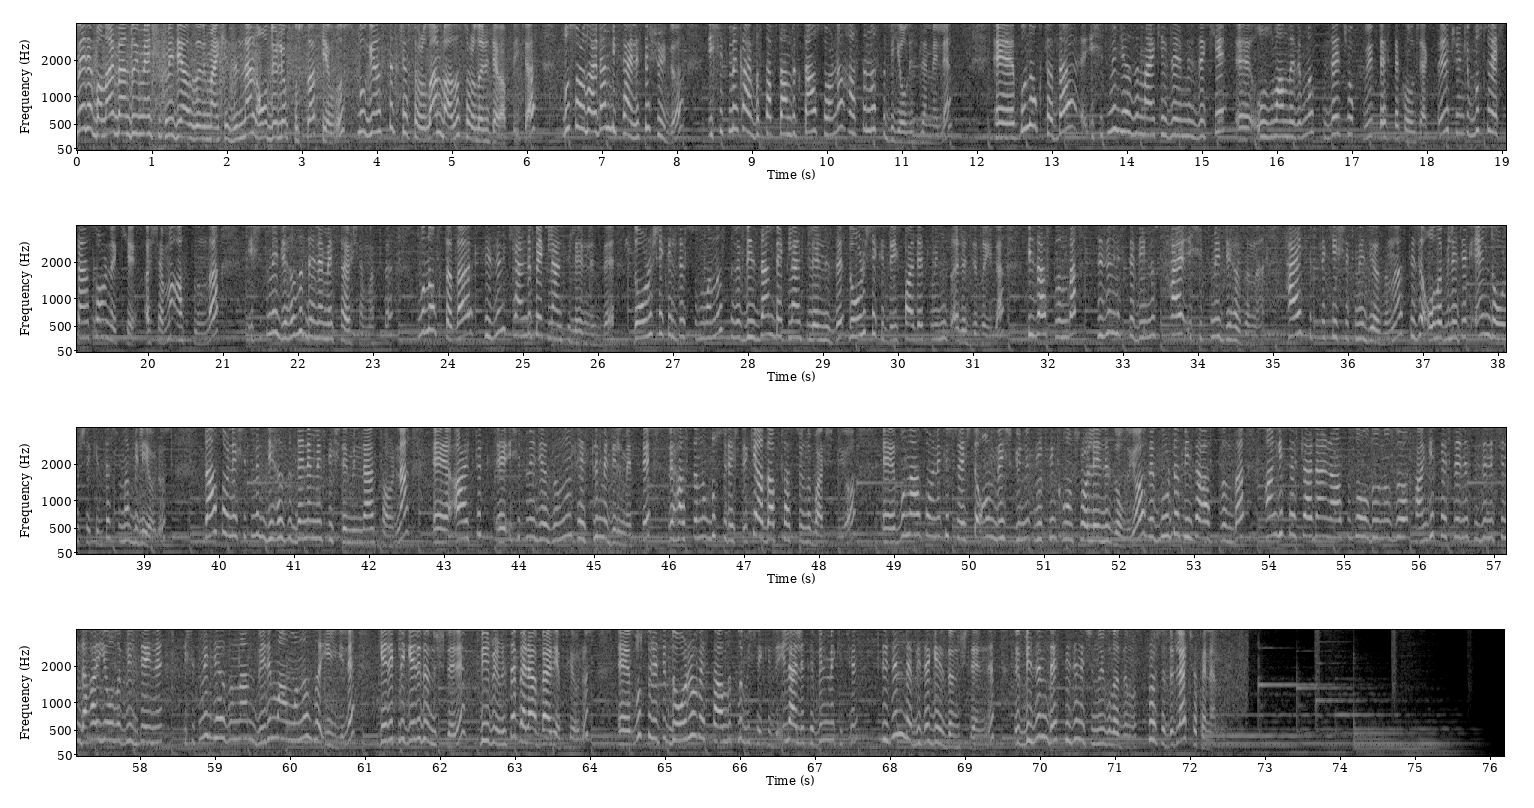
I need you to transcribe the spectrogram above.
Merhabalar, ben Duyma İşitme Cihazları Merkezi'nden Odyolog Vuslat Yavuz. Bugün sıkça sorulan bazı soruları cevaplayacağız. Bu sorulardan bir tanesi şuydu. İşitme kaybı saptandıktan sonra hasta nasıl bir yol izlemeli? Ee, bu noktada işitme cihazı merkezlerimizdeki e, uzmanlarımız size çok büyük destek olacaktır. Çünkü bu süreçten sonraki aşama aslında işitme cihazı denemesi aşaması. Bu noktada sizin kendi beklentilerinizi doğru şekilde sunmanız ve bizden beklentilerinizi doğru şekilde ifade etmeniz aracılığıyla biz aslında sizin istediğiniz her işitme cihazını, her tipteki işitme cihazını size olabilecek en doğru şekilde sunabiliyoruz. Daha sonra işitme cihazı denemesi işleminden sonra e, artık e, işitme cihazının teslim edilmesi ve hastanın bu süreçteki adaptasyonu başlıyor. E, bundan sonraki süreçte 15 günlük rutin kontrolleriniz oluyor ve burada bize aslında hangi seslerden rahatsız olduğunuzu, hangi seslerin sizin için daha iyi olabileceğini, işitme cihazından verim almanızla ilgili gerekli geri dönüşleri birbirimizle beraber yapıyoruz. E, bu süreci doğru ve sağlıklı bir şekilde ilerletebilmek için sizin de bize geri dönüşleriniz ve bizim de sizin için uyguladığımız prosedürler çok önemli.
